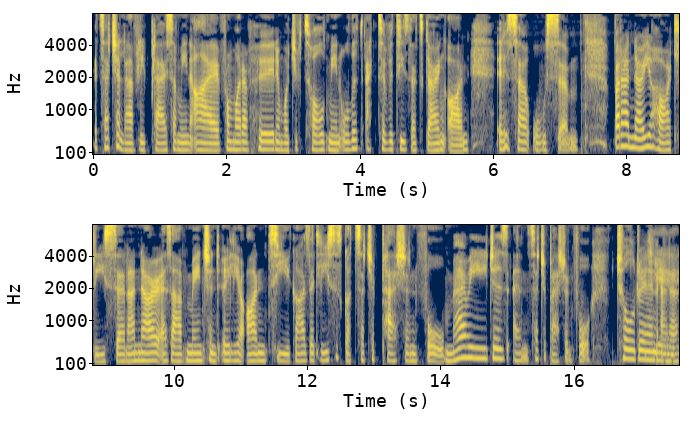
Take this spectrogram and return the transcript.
it's such a lovely place. I mean, I, from what I've heard and what you've told me, and all the activities that's going on, it is so awesome. But I know your heart, Lisa, and I know, as I've mentioned earlier on to you guys, that Lisa's got such a passion for marriages and such a passion for children yes. and, uh,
